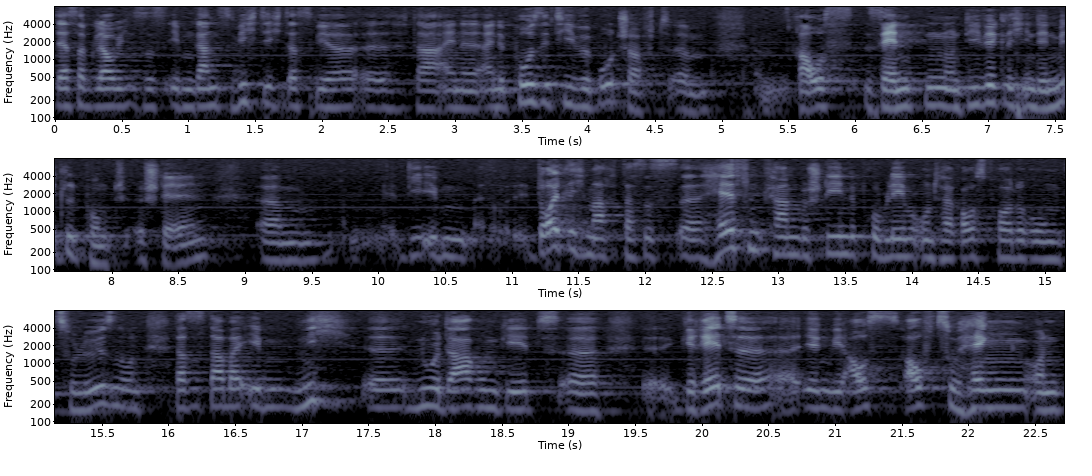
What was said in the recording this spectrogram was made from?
deshalb glaube ich, ist es eben ganz wichtig, dass wir äh, da eine, eine positive Botschaft ähm, raussenden und die wirklich in den Mittelpunkt stellen. Ähm, die eben deutlich macht, dass es äh, helfen kann, bestehende Probleme und Herausforderungen zu lösen und dass es dabei eben nicht äh, nur darum geht, äh, Geräte irgendwie aus, aufzuhängen und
